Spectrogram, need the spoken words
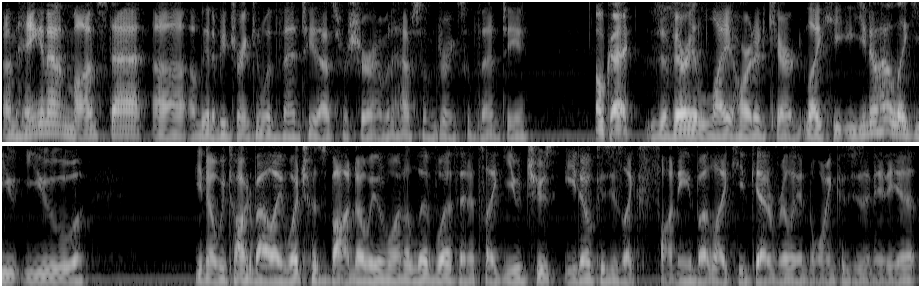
I'm hanging out in Mondstadt. Uh, I'm gonna be drinking with Venti, that's for sure. I'm gonna have some drinks with Venti. Okay. He's a very lighthearted character. Like he, you know how like you you, you know, we talked about like which husbando we would want to live with, and it's like you choose Itto because he's like funny, but like he'd get really annoying because he's an idiot.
